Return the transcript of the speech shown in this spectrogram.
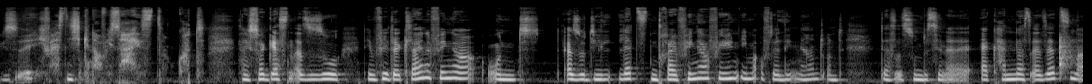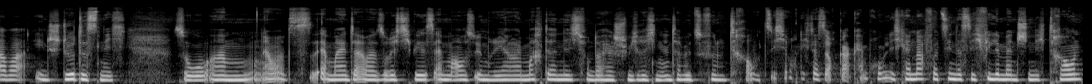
ich weiß nicht genau, wie es heißt. Oh Gott, das habe ich vergessen. Also so, dem fehlt der kleine Finger und also die letzten drei Finger fehlen ihm auf der linken Hand und das ist so ein bisschen, er, er kann das ersetzen, aber ihn stört es nicht. So, ähm, aber das, er meinte aber so richtig BSM ausüben real macht er nicht, von daher schwierig ein Interview zu führen und traut sich auch nicht. Das ist auch gar kein Problem. Ich kann nachvollziehen, dass sich viele Menschen nicht trauen,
